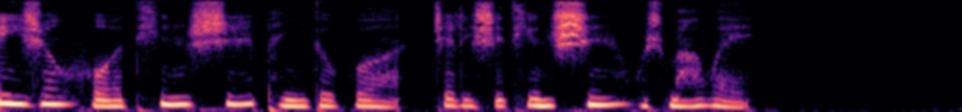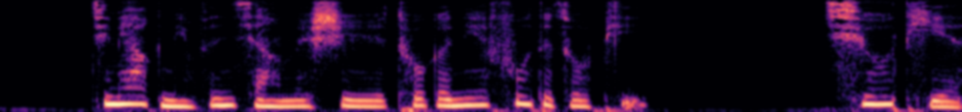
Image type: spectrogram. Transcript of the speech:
诗意生活，听诗陪你度过。这里是听诗，我是马伟。今天要跟您分享的是屠格涅夫的作品《秋天》。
